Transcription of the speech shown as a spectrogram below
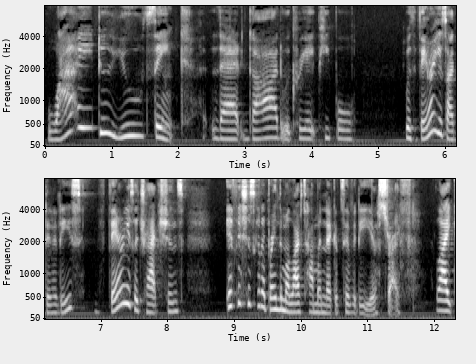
why do you think that God would create people with various identities, various attractions, if it's just going to bring them a lifetime of negativity and strife? Like,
